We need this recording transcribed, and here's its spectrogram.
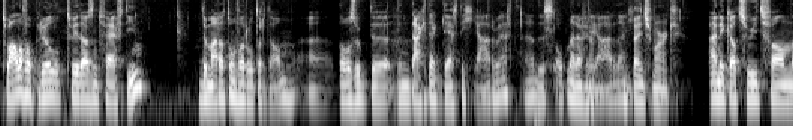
12 april 2015, de marathon van Rotterdam. Uh, dat was ook de, de dag dat ik 30 jaar werd. Hè? Dus op mijn verjaardag. Benchmark. En ik had zoiets van,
